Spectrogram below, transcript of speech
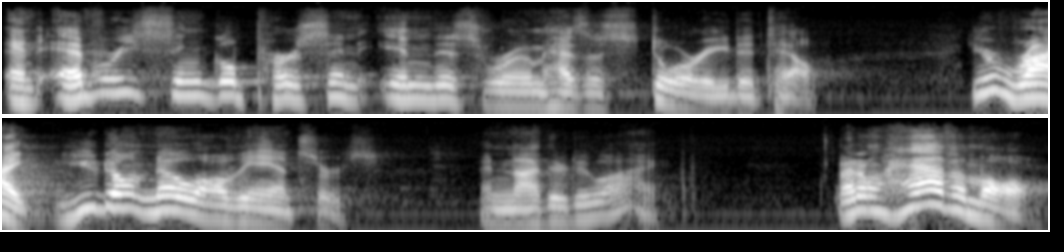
And every single person in this room has a story to tell. You're right. You don't know all the answers, and neither do I. I don't have them all.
